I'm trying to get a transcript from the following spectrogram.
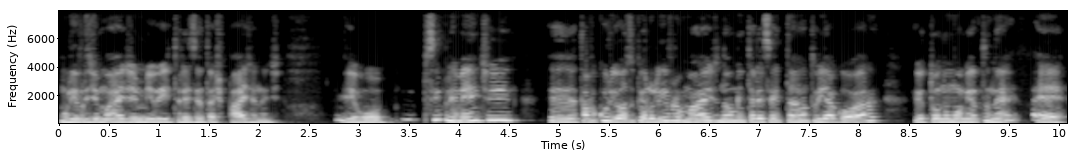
Um livro de mais de 1.300 páginas. Eu simplesmente estava é, curioso pelo livro, mas não me interessei tanto. E agora eu estou no momento, né? É,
